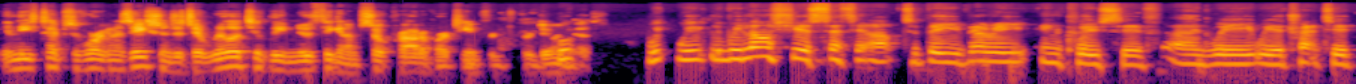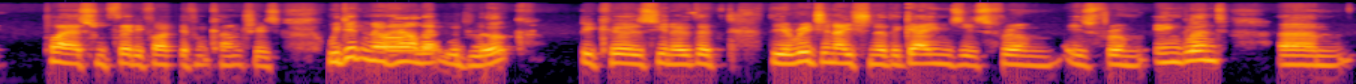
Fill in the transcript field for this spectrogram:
in these types of organizations. It's a relatively new thing, and I'm so proud of our team for, for doing well, this. We, we, we last year set it up to be very inclusive, and we, we attracted players from 35 different countries. We didn't know how that would look because you know the the origination of the games is from is from England. Um,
